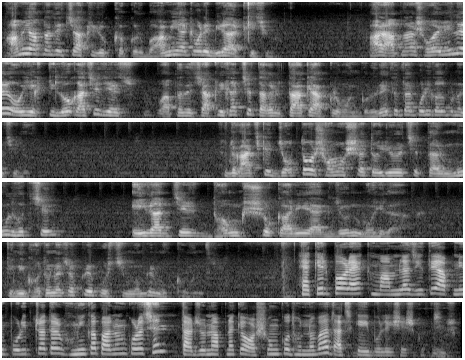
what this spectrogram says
আমি আপনাদের চাকরি রক্ষা করব। আমি একেবারে বিরাট কিছু। আর আপনারা সবাই মিলে ওই একটি লোক আছে যে আপনাদের চাকরি খাচ্ছে, তাকে তাকে আক্রমণ করুন। এই তো তার পরিকল্পনা ছিল। সুতরাং আজকে যত সমস্যা তৈরি হয়েছে, তার মূল হচ্ছেন এই রাজ্যের ধ্বংসকারী একজন মহিলা। তিনি ঘটনাচক্রে পশ্চিমবঙ্গের মুখ্যমন্ত্রী। একের পর এক মামলা জিতে আপনি পরিত্রাতার ভূমিকা পালন করেছেন, তার জন্য আপনাকে অসংখ্য ধন্যবাদ। আজকে এই বলেই শেষ করছি।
